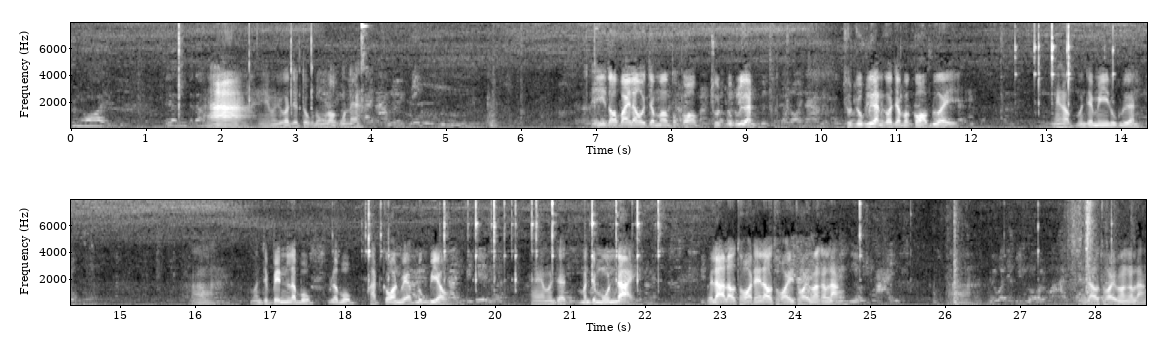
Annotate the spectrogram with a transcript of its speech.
ขึ้นร้อยเฮียนี่จะดอ่าเนี่ยมันก็จะตกลงล็อกหมันแล้ว ใต้น้ำเลยนิ่งทีนี้ต่อไปเราจะมาประกอบชุดลูกเลื่อน ลอยน้ำ ชุดลูกเลื่อนก็จะประกอบด้วยนะครับ มันจะมีลูกเลื่อน มันจะเป็นระบบระบบขัดกรแบบลูกเบี้ยวได้อยู่ที่เดนด้วยแหมมันจะมันจะหมุนได้ เวลาเราถอดให้เราถอยถอยมาข้างหลังเราจะกินร้อยไม้ให้เราถอยมาข้างหลัง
